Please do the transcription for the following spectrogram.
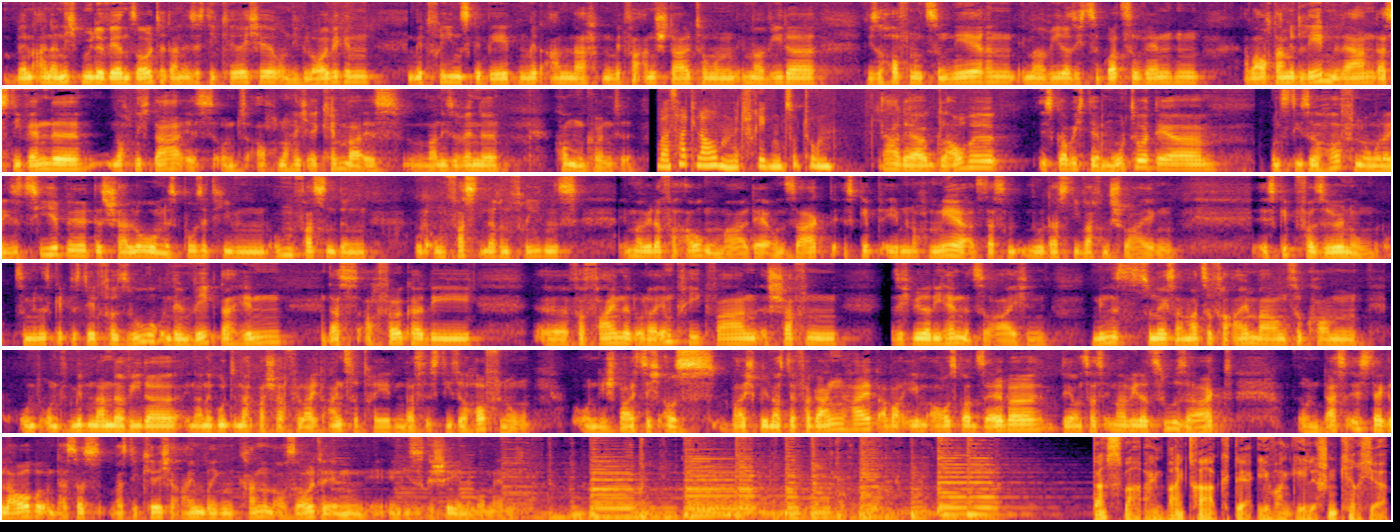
wenn einer nicht müde werden sollte, dann ist es die Kirche und die Gläubigen mit Friedensgebeten, mit Andachten, mit Veranstaltungen immer wieder diese Hoffnung zu nähren, immer wieder sich zu Gott zu wenden, aber auch damit leben lernen, dass die Wende noch nicht da ist und auch noch nicht erkennbar ist, wann diese Wende kommen könnte. Was hat Glauben mit Frieden zu tun? Ja, der Glaube ist, glaube ich, der Motor, der uns diese Hoffnung oder dieses Zielbild des Shalom, des positiven, umfassenden oder umfassenderen Friedens immer wieder vor Augen malt, der uns sagt, es gibt eben noch mehr als das, nur dass die Waffen schweigen. Es gibt Versöhnung, zumindest gibt es den Versuch und den Weg dahin, dass auch Völker, die äh, verfeindet oder im Krieg waren, es schaffen, sich wieder die Hände zu reichen, mindestens zunächst einmal zur Vereinbarung zu kommen, und, und miteinander wieder in eine gute Nachbarschaft vielleicht einzutreten. Das ist diese Hoffnung. Und die speist sich aus Beispielen aus der Vergangenheit, aber eben auch aus Gott selber, der uns das immer wieder zusagt. Und das ist der Glaube und das ist das, was die Kirche einbringen kann und auch sollte in, in dieses Geschehen im Moment. Das war ein Beitrag der evangelischen Kirche.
